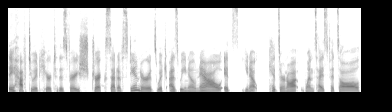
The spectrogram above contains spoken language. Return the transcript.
they have to adhere to this very strict set of standards, which, as we know now, it's, you know, kids are not one size fits all.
